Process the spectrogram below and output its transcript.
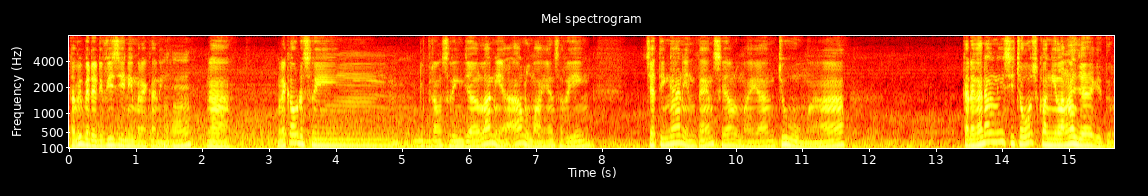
Tapi beda divisi nih mereka nih. Mm-mm. nah mereka udah sering dibilang sering jalan ya lumayan sering. Chattingan intens ya lumayan. Cuma kadang-kadang nih si cowok suka ngilang aja gitu.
